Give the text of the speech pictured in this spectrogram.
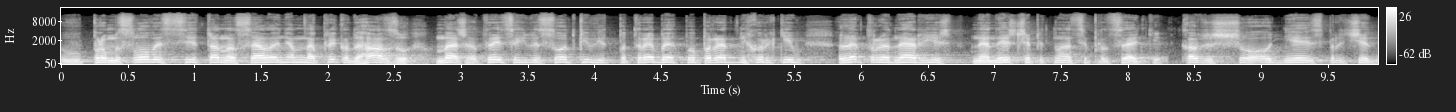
в промисловості та населенням, наприклад, газу в межах 30% від потреби попередніх років, електроенергії не нижче 15%. Кажуть, що однією з причин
